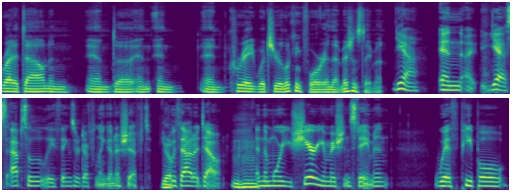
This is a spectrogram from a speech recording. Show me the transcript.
write it down and and uh, and and and create what you're looking for in that mission statement. yeah. And uh, yes, absolutely. Things are definitely going to shift Yep. without a doubt. Mm-hmm. And the more you share your mission statement with people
